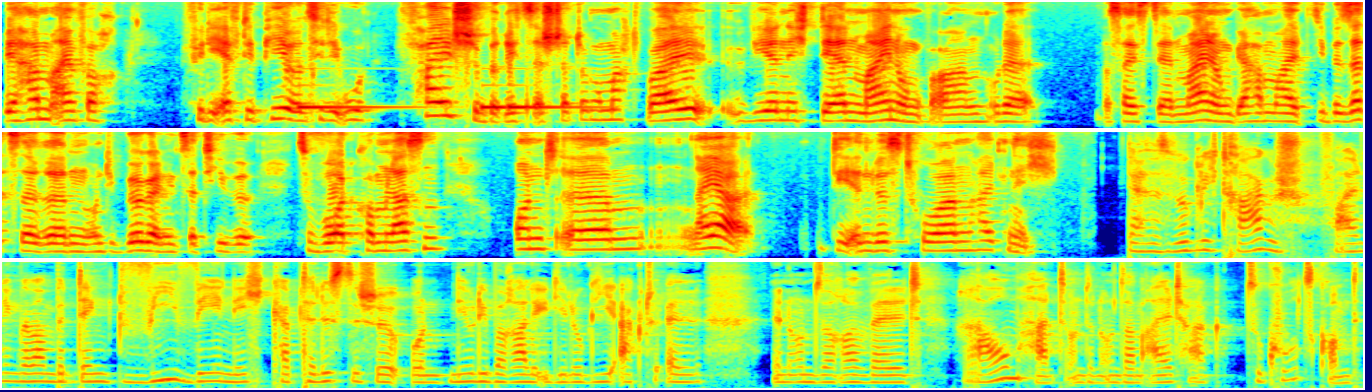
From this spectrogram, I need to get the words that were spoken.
Wir haben einfach für die FDP und CDU falsche Berichterstattung gemacht, weil wir nicht deren Meinung waren oder was heißt deren Meinung? Wir haben halt die Besetzerinnen und die Bürgerinitiative zu Wort kommen lassen und ähm, naja, die Investoren halt nicht. Das ist wirklich tragisch, vor allen Dingen, wenn man bedenkt, wie wenig kapitalistische und neoliberale Ideologie aktuell in unserer Welt Raum hat und in unserem Alltag zu kurz kommt.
